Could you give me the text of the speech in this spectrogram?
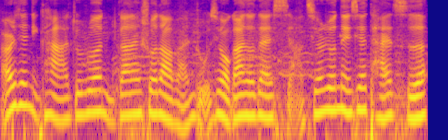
而且你看啊，就是说你刚才说到顽主，其实我刚才就在想，其实就那些台词。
